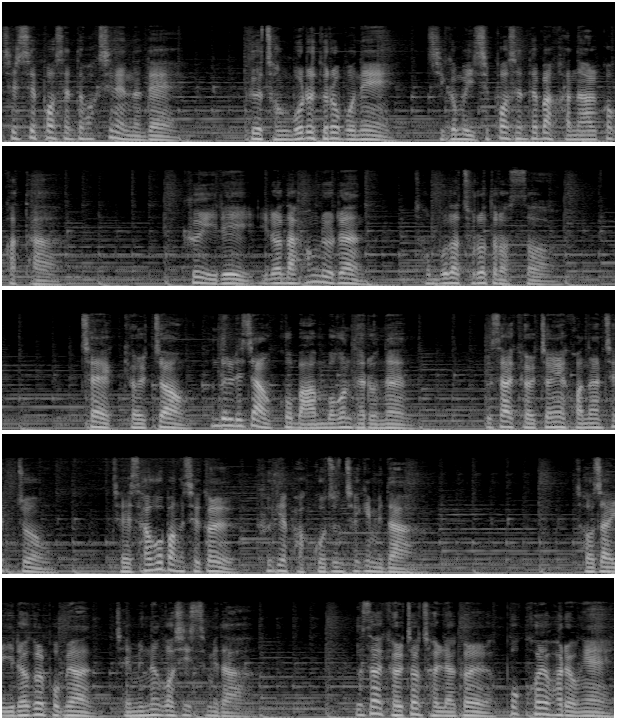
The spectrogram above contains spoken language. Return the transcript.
70% 확신했는데 그 정보를 들어보니 지금은 20%만 가능할 것 같아. 그 일이 일어날 확률은 전보다 줄어들었어. 책 결정 흔들리지 않고 마음먹은 대로는 의사 결정에 관한 책 중 제 사고방식을 크게 바꿔준 책입니다. 저자 이력을 보면 재밌는 것이 있습니다. 의사 결정 전략을 포커에 활용해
